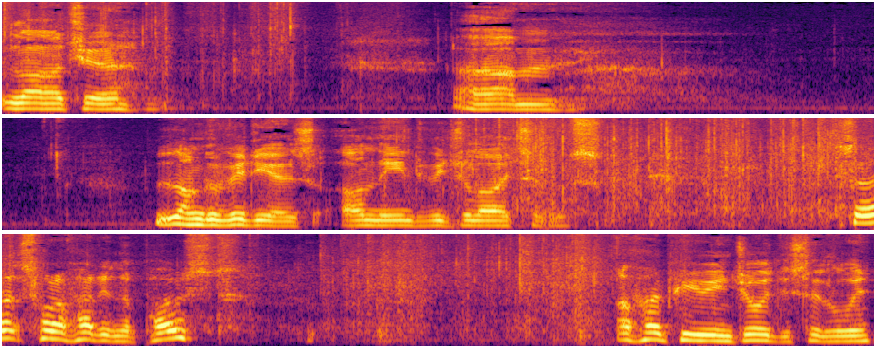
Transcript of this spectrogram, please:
larger um, longer videos on the individual items. So that's what I've had in the post. I hope you enjoyed this little win.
